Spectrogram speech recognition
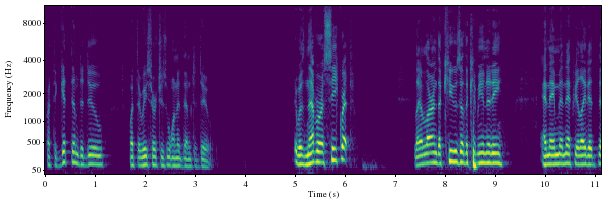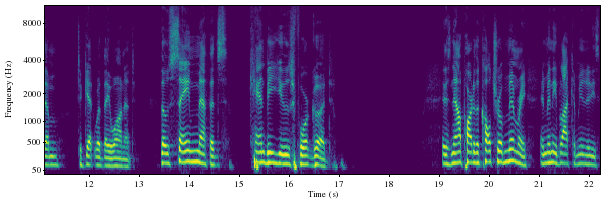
but to get them to do what the researchers wanted them to do. It was never a secret. They learned the cues of the community and they manipulated them to get what they wanted those same methods can be used for good. It is now part of the cultural memory in many black communities.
